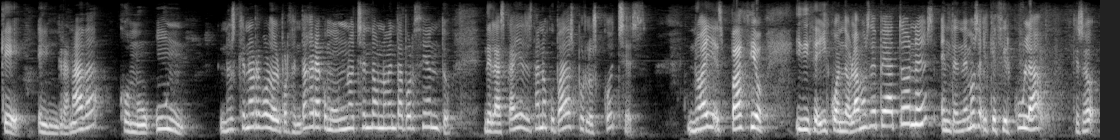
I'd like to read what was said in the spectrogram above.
que en Granada, como un, no es que no recuerdo el porcentaje, era como un 80 o un 90% de las calles están ocupadas por los coches. No hay espacio. Y dice, y cuando hablamos de peatones, entendemos el que circula, que eso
